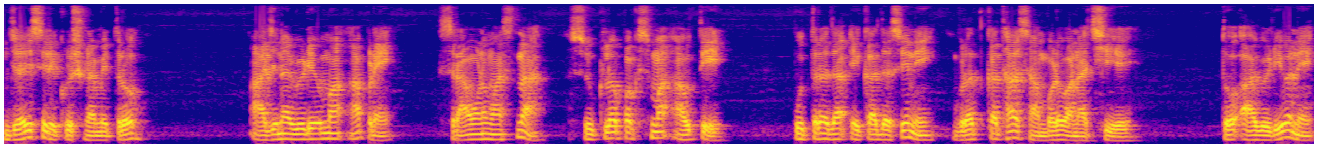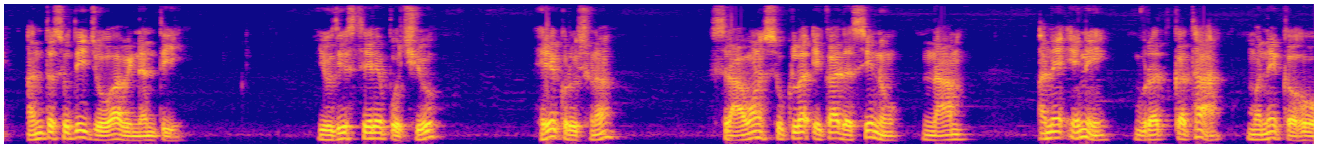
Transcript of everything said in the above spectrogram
જય શ્રી કૃષ્ણ મિત્રો. આજના વિડીયોમાં આપણે શ્રાવણ માસના શુક્લ પક્ષમાં આવતી પુત્રદા એકાદશીની વ્રત કથા સાંભળવાના છીએ. તો આ વિડીયોને અંત સુધી જોવા વિનંતી. યુધિષ્ઠિરે પૂછ્યું, હે કૃષ્ણ, શ્રાવણ શુક્લ એકાદશીનું નામ અને એની વ્રત કથા મને કહો.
